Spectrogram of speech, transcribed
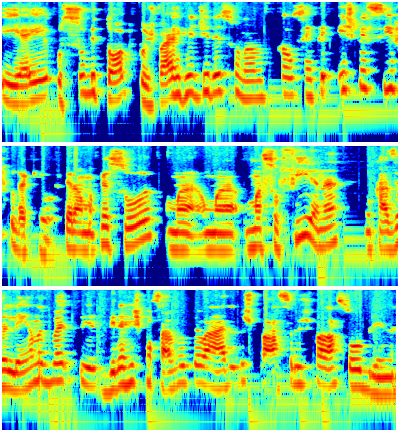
e aí os subtópicos vai redirecionando para o call center específico daquilo. Terá uma pessoa, uma, uma, uma Sofia, né? No caso, Helena vai vir responsável pela área dos pássaros de falar sobre, né?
